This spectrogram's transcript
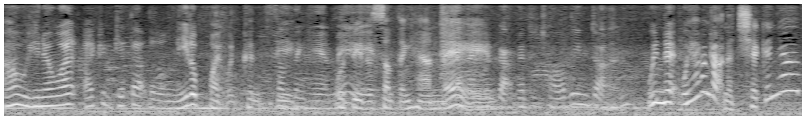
Oh, you know what? I could get that little needle point. Would couldn't Something be, Would be the something handmade. And then we've got vintage Halloween done. We ne- we haven't gotten a chicken yet.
